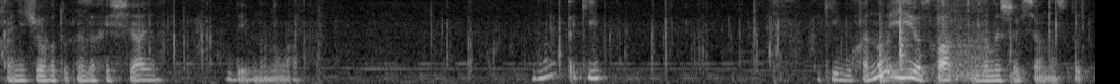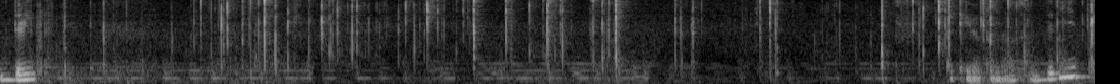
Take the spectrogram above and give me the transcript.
яка нічого тут не захищає. Дивно, ну ладно. Ну, такі. Такі вуха. Ну і останній залишився у нас тут дріт. Такий от у нас дріт.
